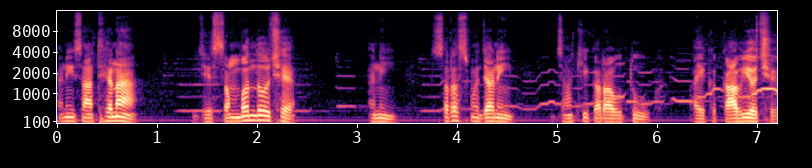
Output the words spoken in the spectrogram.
એની સાથેના જે સંબંધો છે, એની સરસ મજાની ઝાંખી કરાવતું આ એક કાવ્ય છે.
